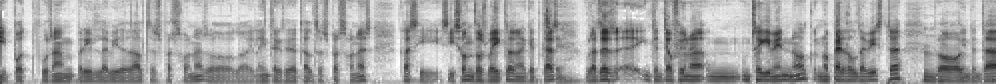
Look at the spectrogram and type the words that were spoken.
i pot posar en perill la vida d'altres persones o la, la integritat d'altres persones, clar, si, si són dos vehicles en aquest cas, sí. vosaltres eh, intenteu fer una, un, un seguiment, no? no perdre'l de vista, mm. però intentar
